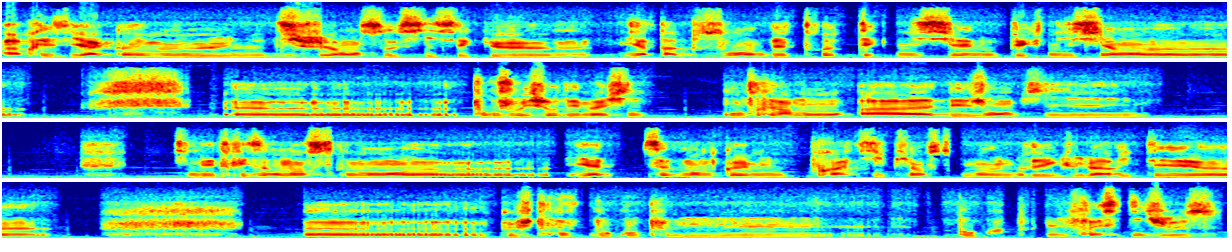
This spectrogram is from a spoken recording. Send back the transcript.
après, il y a quand même une différence aussi, c'est que il n'y a pas besoin d'être technicienne ou technicien euh, euh, pour jouer sur des machines, contrairement à des gens qui qui maîtrise un instrument, y a, ça demande quand même une pratique, l'instrument, une régularité que je trouve beaucoup plus beaucoup plus fastidieuse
